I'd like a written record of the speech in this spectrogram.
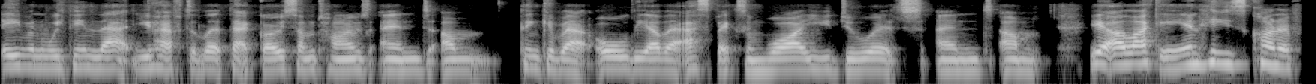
even within that, you have to let that go sometimes and um, think about all the other aspects and why you do it. And um, yeah, I like Ian. He's kind of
